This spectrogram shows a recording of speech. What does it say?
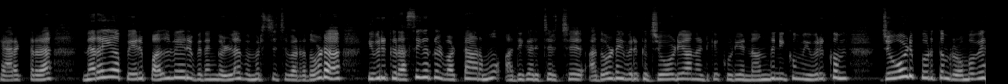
கேரக்டரை நிறைய பேர் பல்வேறு விதங்கள்ல விமர்சிச்சு வர்றதோட, இவருக்கு ரசிகர்கள் வட்டாரமும் அதிகரிச்சிருச்சு. அதோட இவருக்கு ஜோடியா நடிக்கக்கூடிய நந்தினிக்கும் இவருக்கும் ஜோடி பொருத்தம் ரொம்பவே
